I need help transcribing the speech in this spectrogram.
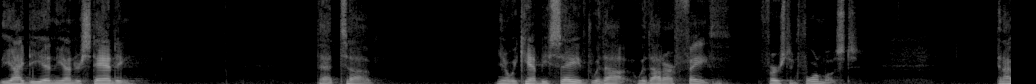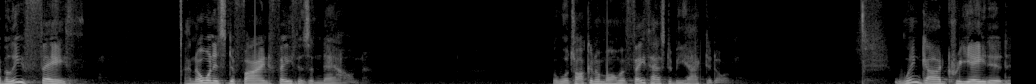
the idea and the understanding that uh, you know we can't be saved without without our faith first and foremost and I believe faith, I know when it's defined, faith is a noun. But we'll talk in a moment. Faith has to be acted on. when God created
